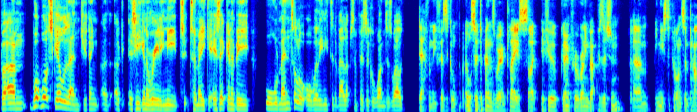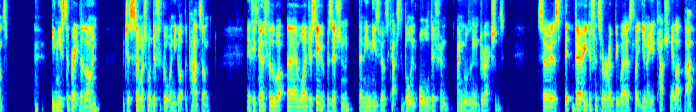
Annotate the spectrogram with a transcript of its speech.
But um, what what skills then do you think uh, uh, is he going to really need to, to make it? Is it going to be all mental, or, or will he need to develop some physical ones as well? Definitely physical. It also depends where he plays. Like if you're going for a running back position, um, he needs to put on some pounds. he needs to break the line, which is so much more difficult when you got the pads on. If he's going for the uh, wide receiver position, then he needs to be able to catch the ball in all different angles and directions. So it's very different to rugby, where it's like you know you're catching it like that,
